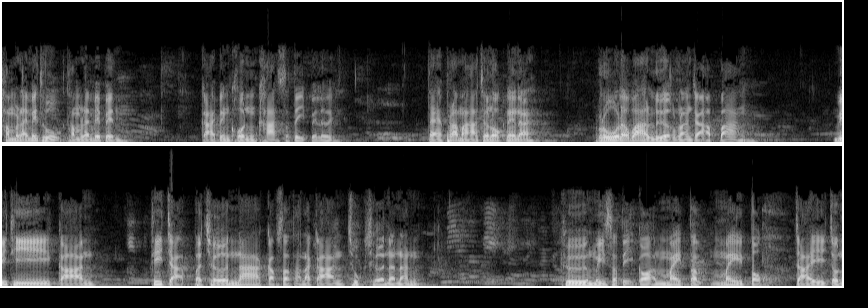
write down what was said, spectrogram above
ทำอะไรไม่ถูกทำอะไรไม่เป็น กลายเป็นคนขาดสติไปเลย แต่พระมหาชนกเนี่ยนะ รู้แล้วว่าเรือกำลังจะอับปาง วิธีการที่จะะเผชิญหน้ากับสถานการณ์ฉุกเฉินอันนั้น คือมีสติก่อนไม่ตะไม่ตกใจจน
